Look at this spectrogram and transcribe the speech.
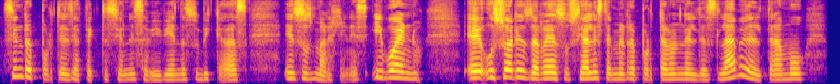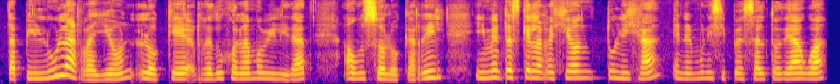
sin reportes de afectaciones a viviendas ubicadas en sus márgenes. Y bueno, eh, usuarios de redes sociales también reportaron el deslave del tramo Tapilula-Rayón, lo que redujo la movilidad a un solo carril. Y mientras que en la región Tulija, en el municipio de Salto de Agua,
